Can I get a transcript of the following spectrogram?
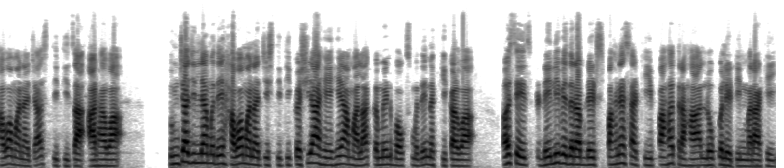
हवामानाच्या स्थितीचा आढावा. तुमच्या जिल्ह्यामध्ये हवामानाची स्थिती कशी आहे हे आम्हाला कमेंट बॉक्समध्ये नक्की कळवा. असेच डेली वेदर अपडेट्स पाहण्यासाठी पाहत रहा लोकल एटीन मराठी.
